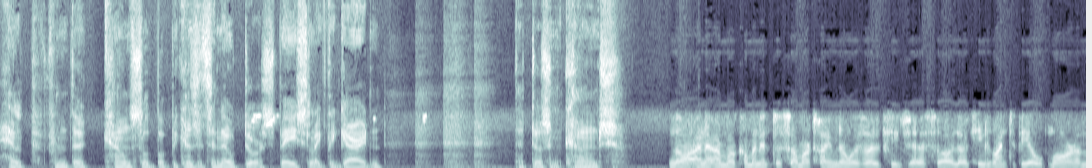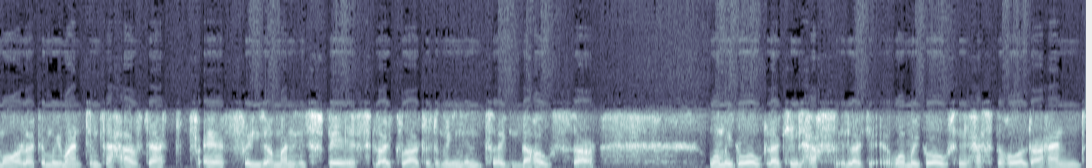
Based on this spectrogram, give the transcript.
help from the council. But because it's an outdoor space like the garden, that doesn't count. No, and, and we're coming into summertime now as well, PJ. So like he'll want to be out more and more, like, and we want him to have that uh, freedom and his space, like rather than being inside the house or. When we go out, like he'll have, like when we go out, he has to hold our hand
